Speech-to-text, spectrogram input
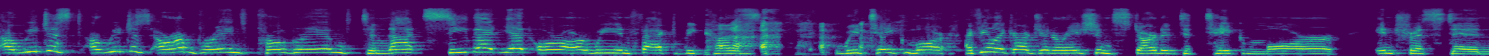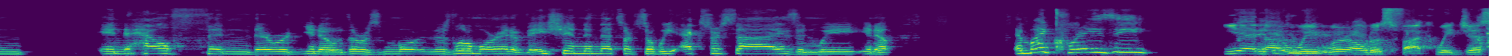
Are we just, are we just, are our brains programmed to not see that yet? Or are we, in fact, because we take more, I feel like our generation started to take more interest in, in health and there were, you know, there was more, there's a little more innovation and that sort. So we exercise and we, you know, am I crazy? Yeah, no, we, we're old as fuck. We just,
